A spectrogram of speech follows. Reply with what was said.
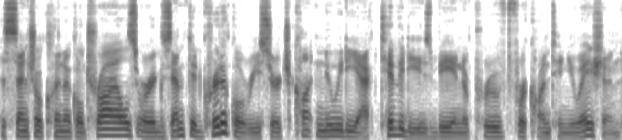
essential clinical trials, or exempted critical research continuity activities being approved for continuation.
